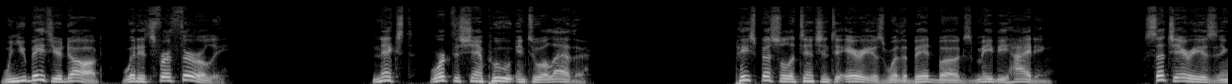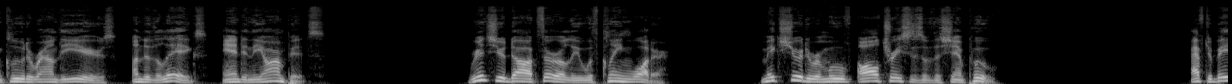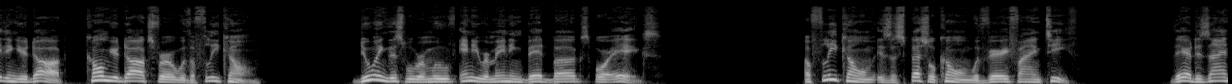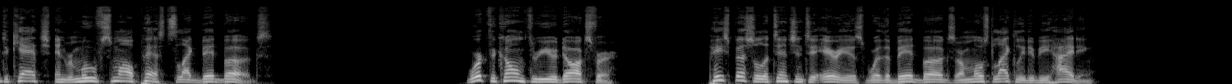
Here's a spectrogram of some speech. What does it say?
When you bathe your dog, wet its fur thoroughly. Next, work the shampoo into a lather. Pay special attention to areas where the bed bugs may be hiding. Such areas include around the ears, under the legs, and in the armpits. Rinse your dog thoroughly with clean water. Make sure to remove all traces of the shampoo. After bathing your dog, comb your dog's fur with a flea comb. Doing this will remove any remaining bed bugs or eggs. A flea comb is a special comb with very fine teeth. They are designed to catch and remove small pests like bed bugs. Work the comb through your dog's fur. Pay special attention to areas where the bed bugs are most likely to be hiding.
